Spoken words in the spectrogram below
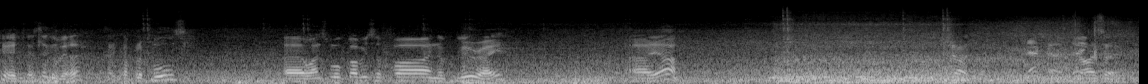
Okay, that's looking better. Got a couple of pulls. Uh, one small copy so far and a Blu-ray. Uh, yeah. Shot. Nice.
